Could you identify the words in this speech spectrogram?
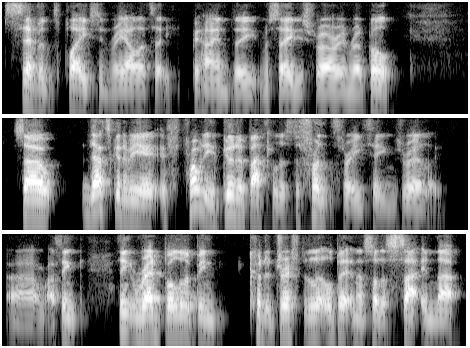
seventh place in reality behind the Mercedes, Ferrari, and Red Bull. So that's going to be a, probably as good a battle as the front three teams, really. Um, I think I think Red Bull have been could have drifted a little bit and have sort of sat in that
